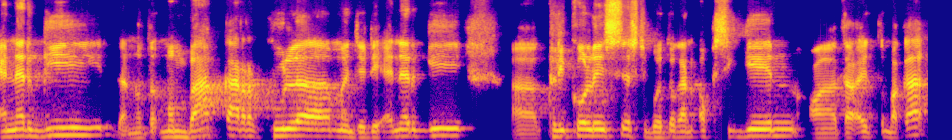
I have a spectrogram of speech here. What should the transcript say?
energi dan untuk membakar gula menjadi energi eh, glikolisis dibutuhkan oksigen atau itu maka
